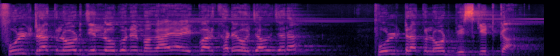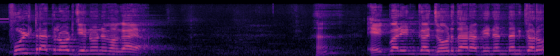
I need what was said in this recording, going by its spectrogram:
full truck load जिन लोगों ने मंगाया, एक बार खड़े हो जाओ जरा। फुल ट्रक लोड बिस्किट का फुल ट्रक लोड जिन्होंने मंगाया। हा? एक बार इनका जोरदार अभिनंदन करो।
